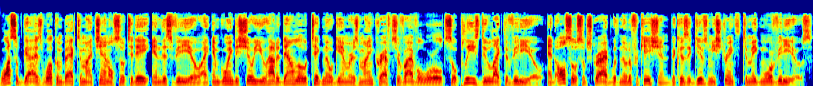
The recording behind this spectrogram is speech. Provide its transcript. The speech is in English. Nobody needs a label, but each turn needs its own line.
What's up guys? Welcome back to my channel. So today in this video I am going to show you how to download Techno Gamerz Minecraft survival world. So please do like the video and also subscribe with notification because it gives me strength to make more videos.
